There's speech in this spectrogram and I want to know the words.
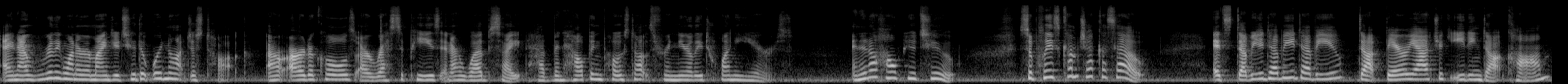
And I really want to remind you too that we're not just talk Our articles, our recipes, and our website have been helping post ops for nearly 20 years. And it'll help you too. So please come check us out. It's www.bariatriceating.com.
